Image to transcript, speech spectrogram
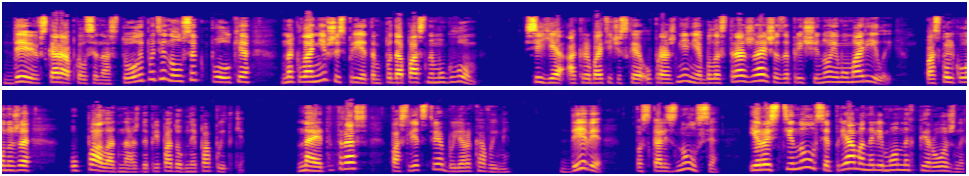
Дэви вскарабкался на стол и потянулся к полке, наклонившись при этом под опасным углом. Сие акробатическое упражнение было строжайше запрещено ему Марилой, поскольку он уже упал однажды при подобной попытке. На этот раз последствия были роковыми. Дэви поскользнулся и растянулся прямо на лимонных пирожных.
